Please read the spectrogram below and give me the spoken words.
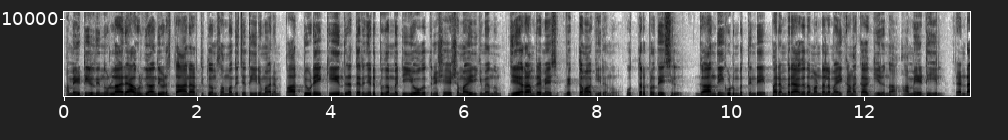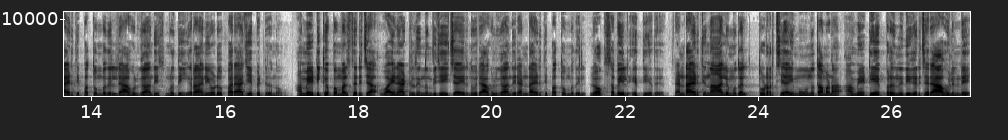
അമേഠിയിൽ നിന്നുള്ള രാഹുൽ ഗാന്ധിയുടെ സ്ഥാനാർത്ഥിത്വം സംബന്ധിച്ച തീരുമാനം പാർട്ടിയുടെ കേന്ദ്ര തെരഞ്ഞെടുപ്പ് കമ്മിറ്റി യോഗത്തിനു ശേഷമായിരിക്കുമെന്നും ജയറാം രമേശ് വ്യക്തമാക്കിയിരുന്നു. ഉത്തർപ്രദേശിൽ ഗാന്ധി കുടുംബത്തിന്റെ പരമ്പരാഗത മണ്ഡലമായി കണക്കാക്കിയിരുന്ന അമേഠിയിൽ രണ്ടായിരത്തി പത്തൊമ്പതിൽ രാഹുൽ ഗാന്ധി സ്മൃതി ഇറാനിയോട് പരാജയപ്പെട്ടിരുന്നു. അമേഠിക്കൊപ്പം മത്സരിച്ച വയനാട്ടിൽ നിന്നും വിജയിച്ചായിരുന്നു രാഹുൽ ഗാന്ധി രണ്ടായിരത്തി പത്തൊമ്പതിൽ ലോക്സഭയിൽ എത്തിയത്. രണ്ടായിരത്തി നാല് മുതൽ തുടർച്ചയായി മൂന്ന് തവണ അമേഠിയെ പ്രതിനിധീകരിച്ച രാഹുലിന്റെ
